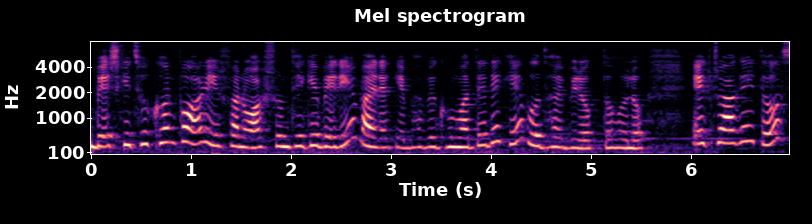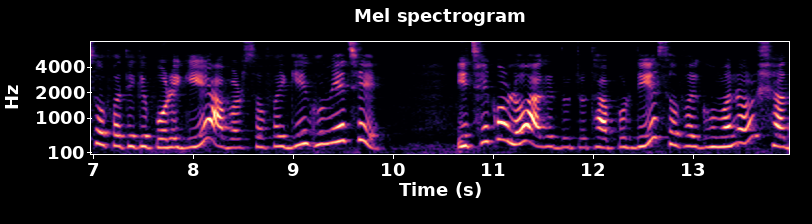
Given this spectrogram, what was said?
বেশ কিছুক্ষণ পর ইরফান ওয়াশরুম থেকে বেরিয়ে মায়রাকে এভাবে ঘুমাতে দেখে বোধহয় বিরক্ত হলো। একটু আগেই তো সোফা থেকে পড়ে গিয়ে আবার সোফায় গিয়ে ঘুমিয়েছে। ইচ্ছে করল আগে দুটো থাপড় দিয়ে সোফায় ঘুমানোর স্বাদ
